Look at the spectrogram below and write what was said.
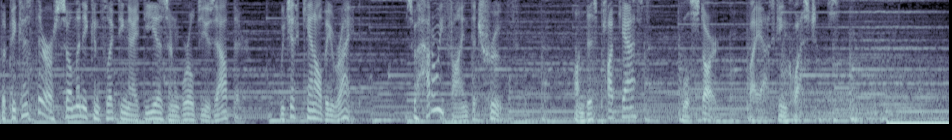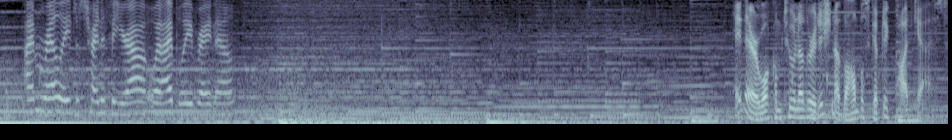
But because there are so many conflicting ideas and worldviews out there, we just can't all be right. So, how do we find the truth? On this podcast, we'll start by asking questions. I'm really just trying to figure out what I believe right now. Hey there, welcome to another edition of the Humble Skeptic Podcast.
